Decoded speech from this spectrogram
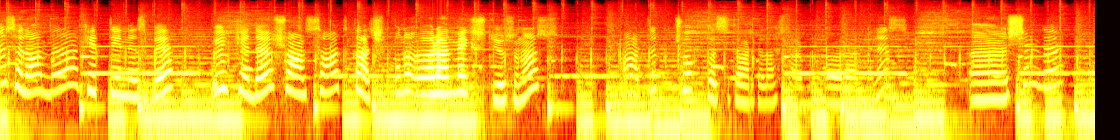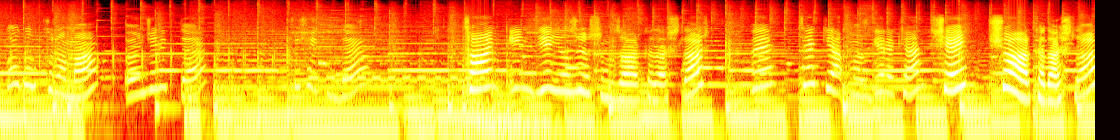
Mesela merak ettiğiniz bir ülkede şu an saat kaç? Bunu öğrenmek istiyorsunuz. Artık çok basit arkadaşlar bunu öğrenmeniz. Ee, şimdi Google Chrome'a öncelikle şu şekilde Time in diye yazıyorsunuz arkadaşlar. Ve tek yapmanız gereken şey şu arkadaşlar.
